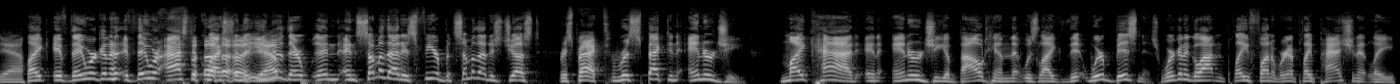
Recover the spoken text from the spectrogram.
Yeah. Like if they were gonna, if they were asked a question that you Yep. knew there, and and some of that is fear, but some of that is just Respect. respect and energy. Mike had an energy about him that was like, we're business. We're gonna go out and play fun, and we're gonna play passionately.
